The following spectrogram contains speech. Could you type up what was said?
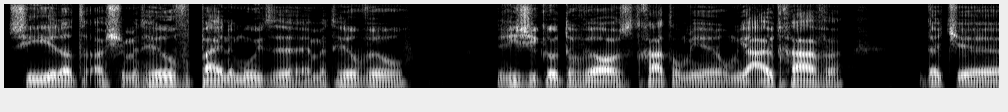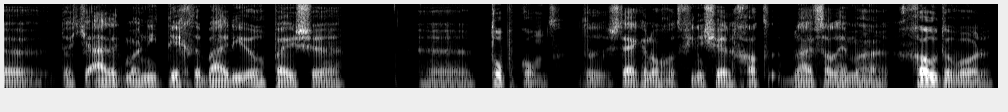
zie je dat als je met heel veel pijn en moeite en met heel veel risico toch wel, als het gaat om je, om je uitgaven, dat je, dat je eigenlijk maar niet dichter bij die Europese uh, top komt. Sterker nog, het financiële gat blijft alleen maar groter worden.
